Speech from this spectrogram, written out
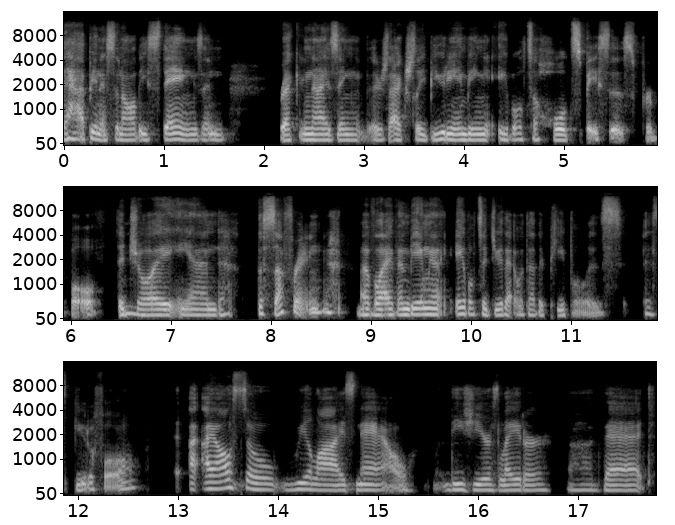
the happiness and all these things and recognizing there's actually beauty in being able to hold spaces for both the mm-hmm. joy and the suffering mm-hmm. of life and being able to do that with other people is is beautiful i also realize now these years later uh, that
